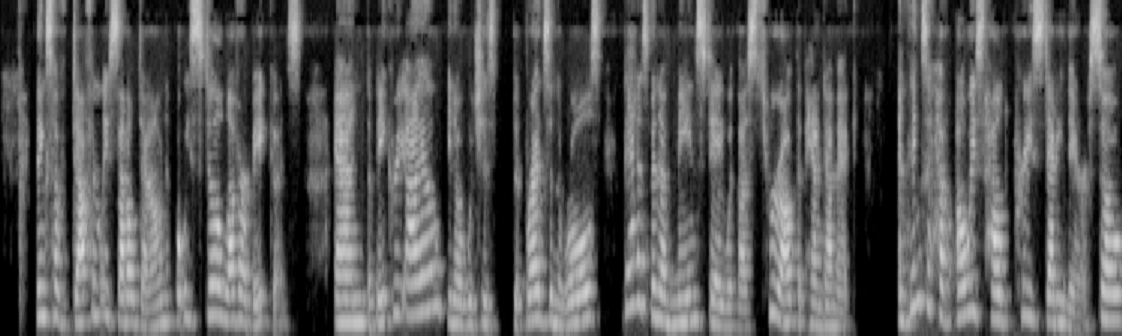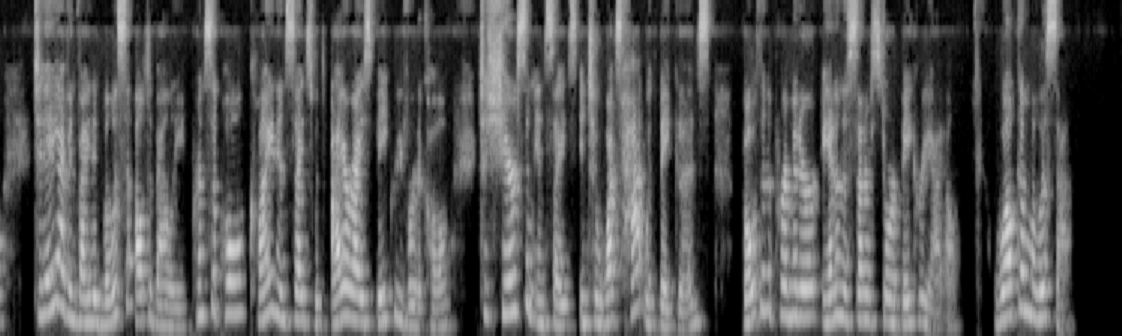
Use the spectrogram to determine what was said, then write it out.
Things have definitely settled down, but we still love our baked goods. And the bakery aisle, you know, which is the breads and the rolls, that has been a mainstay with us throughout the pandemic. And things have always held pretty steady there. So today I've invited Melissa Altabelli, Principal Client Insights with IRI's Bakery Vertical, to share some insights into what's hot with baked goods, both in the perimeter and in the center store bakery aisle. Welcome, Melissa.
